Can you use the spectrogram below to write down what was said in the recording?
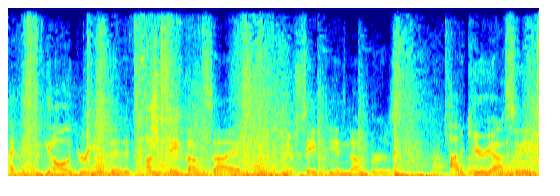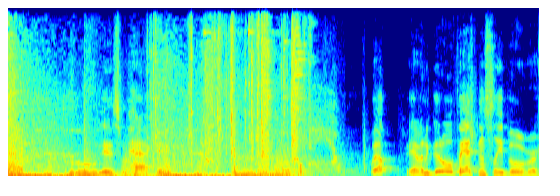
I think we can all agree that it's unsafe outside and there's safety in numbers. Out of curiosity, who is packing? Well, we're having a good old-fashioned sleepover.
